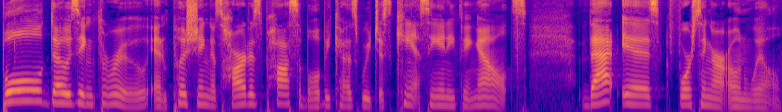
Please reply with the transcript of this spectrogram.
bulldozing through and pushing as hard as possible because we just can't see anything else, that is forcing our own will.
